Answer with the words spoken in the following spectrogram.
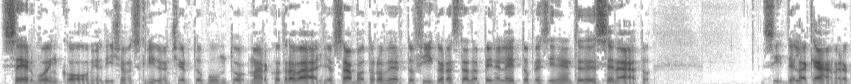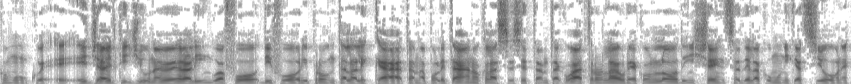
Servo encomio, dice, scrive a un certo punto Marco Travaglio, sabato Roberto Fico era stato appena eletto Presidente del Senato, sì, della Camera comunque, e, e già il TG1 aveva la lingua fu- di fuori pronta alla leccata, napoletano, classe 74, laurea con lode in scienza della comunicazione,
